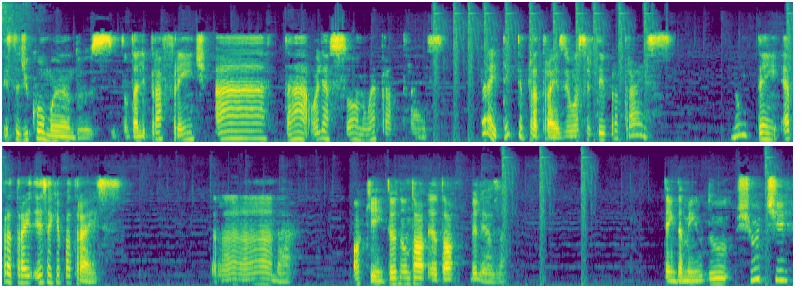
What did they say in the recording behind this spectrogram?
Lista de comandos. Então tá ali pra frente. Ah, tá. Olha só, não é pra trás. Peraí, tem que ter pra trás. Eu acertei pra trás. Não tem. É pra trás. Esse aqui é pra trás. Ok, então não eu tava. Beleza. Tem também o do chute.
